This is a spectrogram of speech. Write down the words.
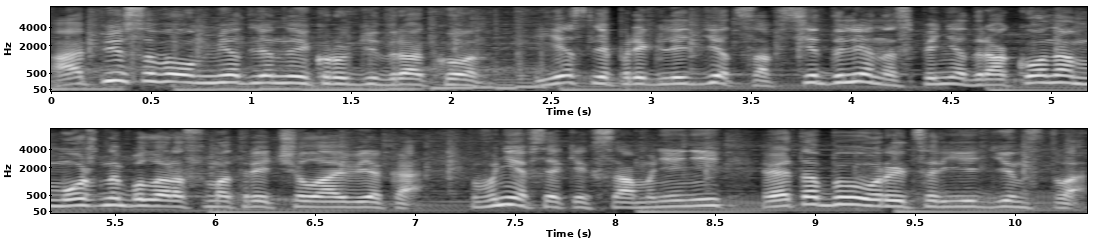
Описывал медленные круги дракон. Если приглядеться, в седле на спине дракона можно было рассмотреть человека. Вне всяких сомнений, это был рыцарь единства.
